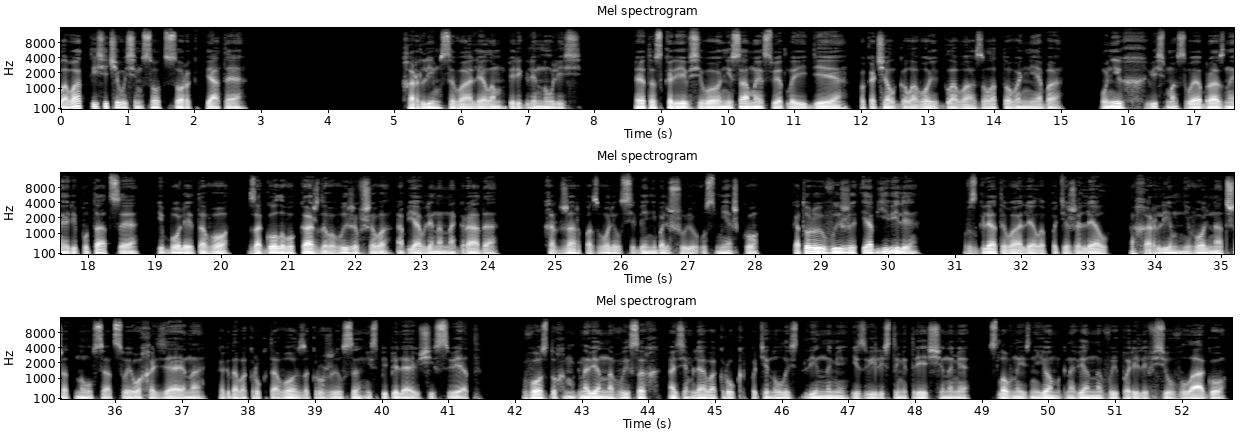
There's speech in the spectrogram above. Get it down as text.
Глава 1845 Харлим с Эваалелом переглянулись. «Это, скорее всего, не самая светлая идея», — покачал головой глава «Золотого неба». «У них весьма своеобразная репутация, и более того, за голову каждого выжившего объявлена награда. Хаджар позволил себе небольшую усмешку, которую вы же и объявили. Взгляд его олела потяжелел, а Харлим невольно отшатнулся от своего хозяина, когда вокруг того закружился испепеляющий свет. Воздух мгновенно высох, а земля вокруг потянулась длинными извилистыми трещинами, словно из нее мгновенно выпарили всю влагу.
